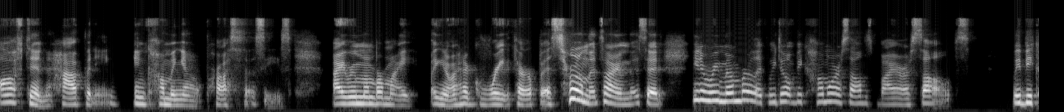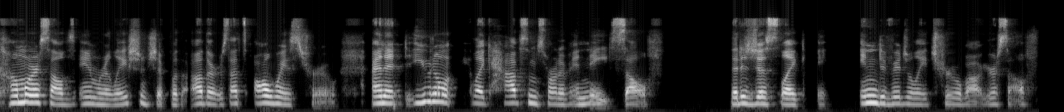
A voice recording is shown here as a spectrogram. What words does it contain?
often happening in coming out processes. I remember my, you know, I had a great therapist around the time that said, you know, remember, like, we don't become ourselves by ourselves. We become ourselves in relationship with others. That's always true. And it, you don't like have some sort of innate self that is just like individually true about yourself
